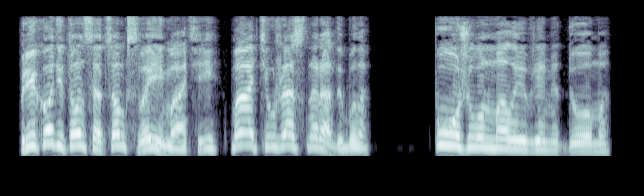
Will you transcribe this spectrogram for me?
Приходит он с отцом к своей матери. Мать ужасно рада была. Пожил он малое время дома.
